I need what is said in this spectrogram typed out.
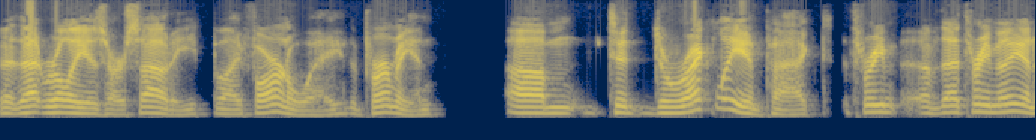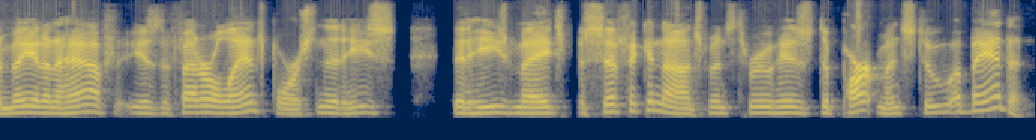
That really is our Saudi by far and away, the Permian. Um, to directly impact three of that three million, a million and a half is the federal lands portion that he's that he's made specific announcements through his departments to abandon.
